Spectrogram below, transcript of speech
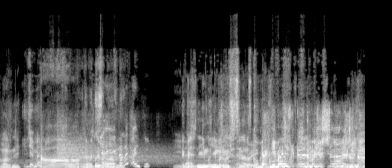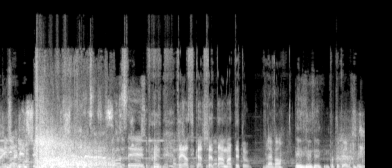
Ważni. Idziemy? O, to będzie zabawne. Jakby nie, nie możemy wszyscy naraz Jak nie będzie skakane, to będzie strzelane tutaj! Tak więc szybko! zaraz! Głosy. To ja skaczę tam, a ty tu. W lewo. To ty pierwszy.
